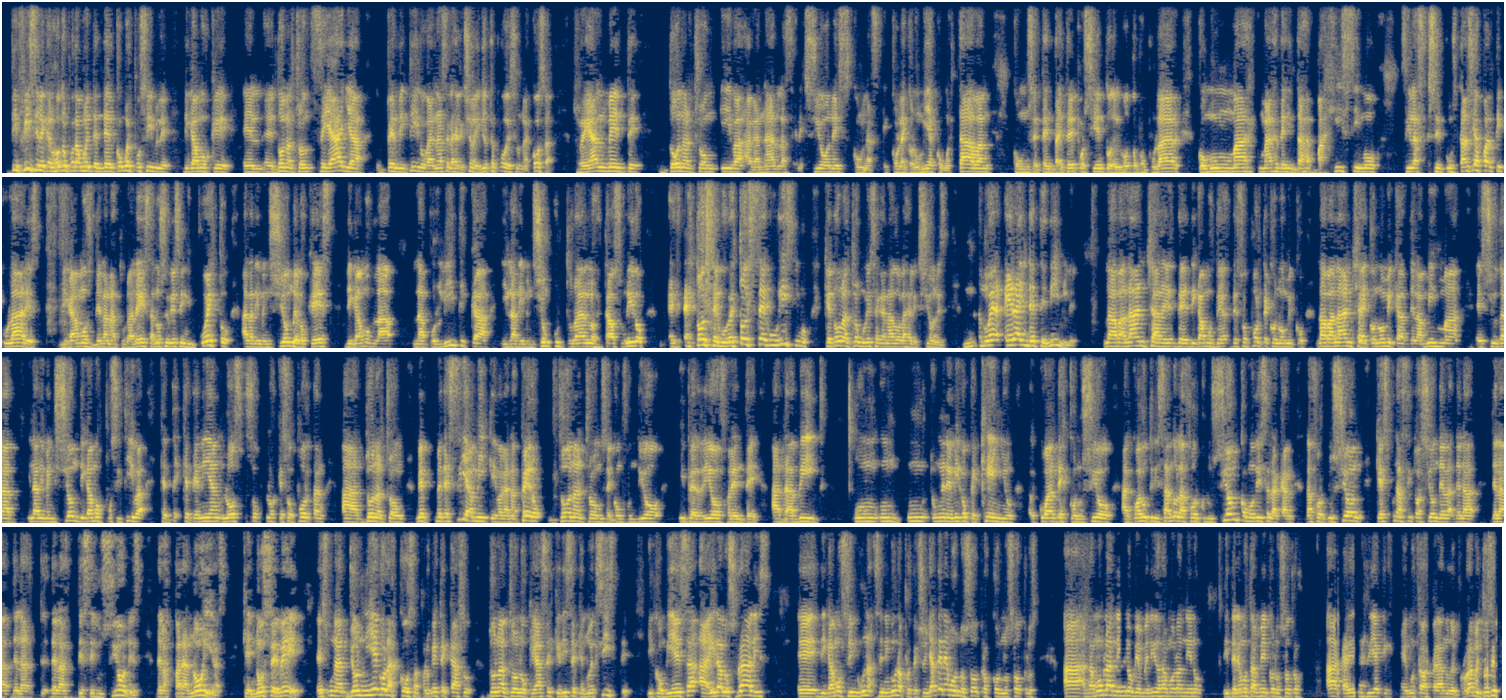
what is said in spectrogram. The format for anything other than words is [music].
difícil que nosotros podamos entender cómo es posible, digamos, que el, el Donald Trump se haya permitido ganarse las elecciones. Yo te puedo decir una cosa, realmente Donald Trump iba a ganar las elecciones con, las, con la economía como estaban, con un 73% del voto popular, con un margen de ventaja bajísimo. Si las circunstancias particulares, digamos, de la naturaleza no se hubiesen impuesto a la dimensión de lo que es, digamos, la, la política y la dimensión cultural en los Estados Unidos, estoy seguro, estoy segurísimo que Donald Trump hubiese ganado las elecciones. No era, era indetenible la avalancha de, digamos, de, soporte económico, la avalancha económica de la misma eh, ciudad y la dimensión, digamos, positiva que, que tenían los, los que soportan a Donald Trump. Me, me, decía a mí que iba a ganar, pero Donald Trump se confundió y perdió frente a David. Un, un, un, enemigo pequeño al cual desconoció, al cual utilizando la forclusión, como dice Lacan, la forclusión, que es una situación de, la, de, la, de, la, de, la, de las desilusiones, de las paranoias, que no se ve. Es una, yo niego las cosas, pero en este caso Donald Trump lo que hace es que dice que no existe y comienza a ir a los rallies, eh, digamos, sin, una, sin ninguna protección. Ya tenemos nosotros con nosotros a Ramón Blandino, bienvenido Ramón Blandino, y tenemos también con nosotros a Karina Ría, que hemos estado esperando del programa. Entonces,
